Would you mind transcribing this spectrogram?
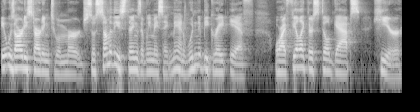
it was already starting to emerge. So some of these things that we may say, man, wouldn't it be great if, or I feel like there's still gaps here.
